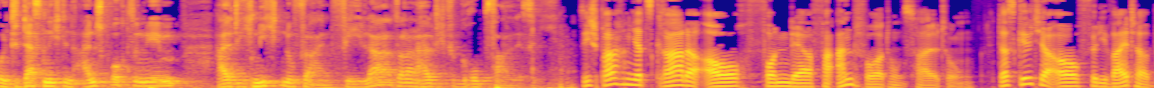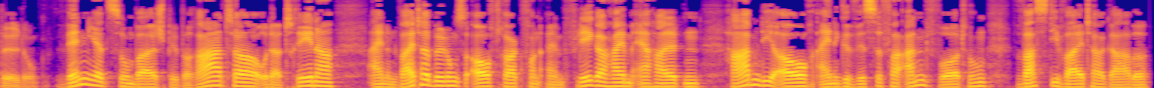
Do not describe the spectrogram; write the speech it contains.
Und das nicht in Anspruch zu nehmen, halte ich nicht nur für einen Fehler, sondern halte ich für grob fahrlässig. Sie sprachen jetzt gerade auch von der Verantwortungshaltung. Das gilt ja auch für die Weiterbildung. Wenn jetzt zum Beispiel Berater oder Trainer einen Weiterbildungsauftrag von einem Pflegeheim erhalten, haben die auch eine gewisse Verantwortung, was die Weitergabe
